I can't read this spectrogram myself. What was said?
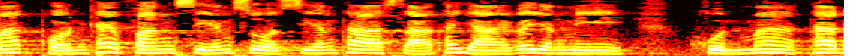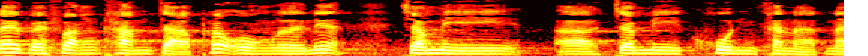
มรรคผลแค่ฟังเสียงสวดเสียงทาสาธยายก็ยังมี คุณมาก ถ้าได้ไปฟังธรรมจากพระองค์เลยเนี่ยจะมีจะมีคุณขนาดไหน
